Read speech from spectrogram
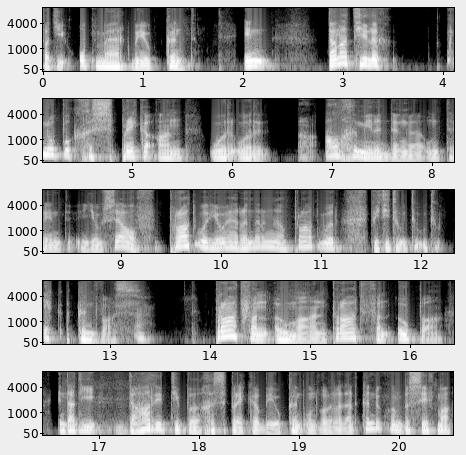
wat jy opmerk by jou kind. En dan natuurlik knoop ook gesprekke aan oor oor uh, algemene dinge omtrent jouself. Praat oor jou herinneringe, praat oor weet jy toe toe, toe ek 'n kind was. Hmm praat van ouma en praat van oupa en dat jy daardie tipe gesprekke by jou kind ontwikkel dat kind ook kan besef maar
